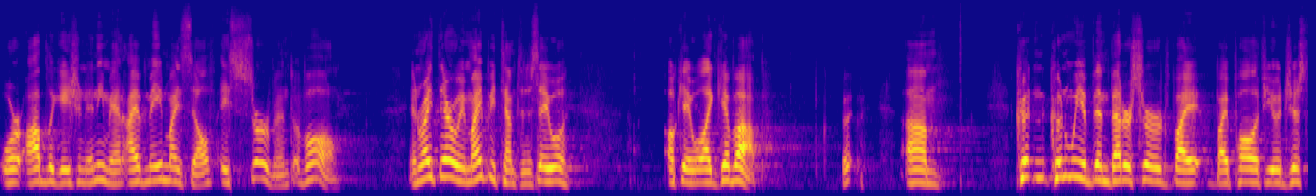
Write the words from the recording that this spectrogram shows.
or obligation to any man, I have made myself a servant of all. And right there, we might be tempted to say, well, okay, well, I give up. Um, couldn't, couldn't we have been better served by, by Paul if you had just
